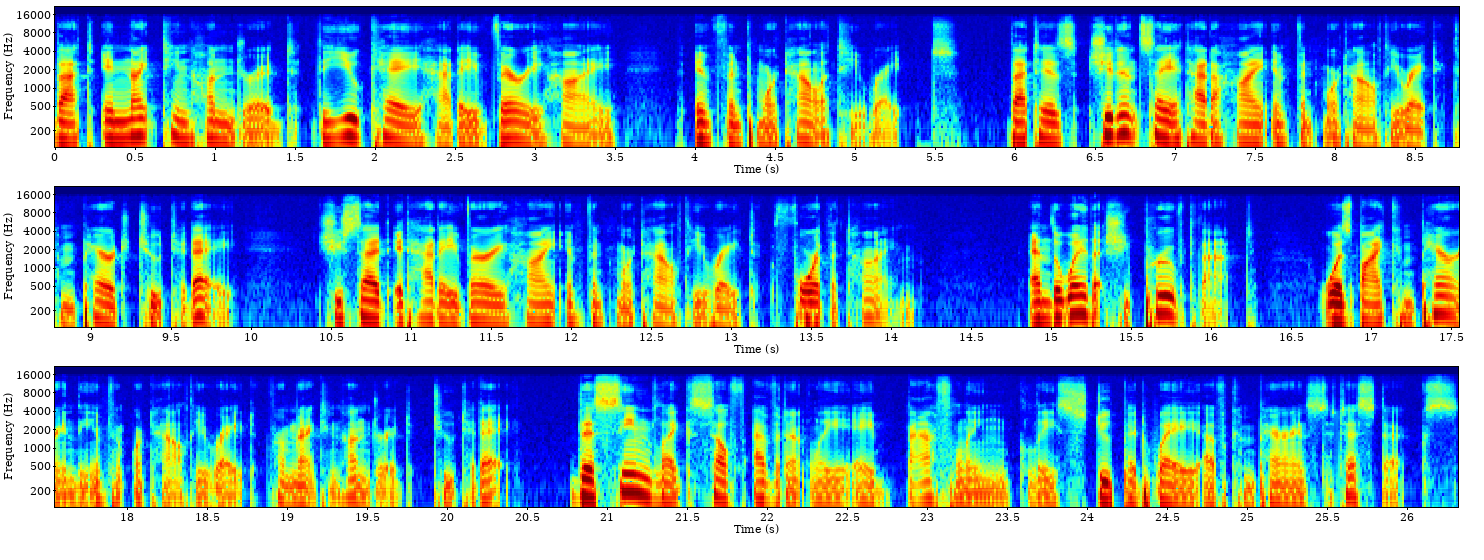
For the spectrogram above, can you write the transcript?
that in 1900 the UK had a very high infant mortality rate. That is, she didn't say it had a high infant mortality rate compared to today. She said it had a very high infant mortality rate for the time. And the way that she proved that was by comparing the infant mortality rate from 1900 to today. This seemed like self evidently a bafflingly stupid way of comparing statistics.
